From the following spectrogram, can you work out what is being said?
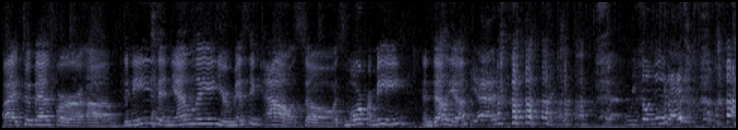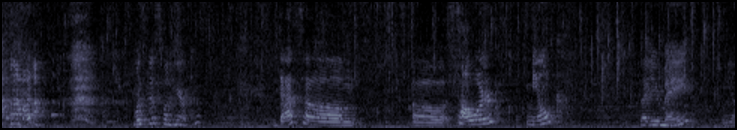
All right, too bad for um, Denise and Yanli. You're missing out. So it's more for me and Delia. Yes, we don't need it. What's this one here? That's um, uh, sour milk. That you made? Yeah.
